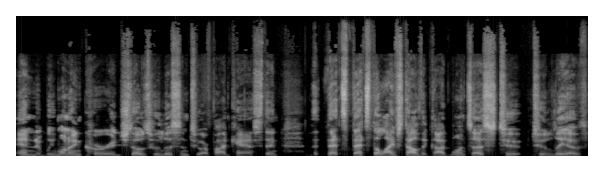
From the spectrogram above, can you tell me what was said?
And we want to encourage those who listen to our podcast that that's that's the lifestyle that God wants us to to live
